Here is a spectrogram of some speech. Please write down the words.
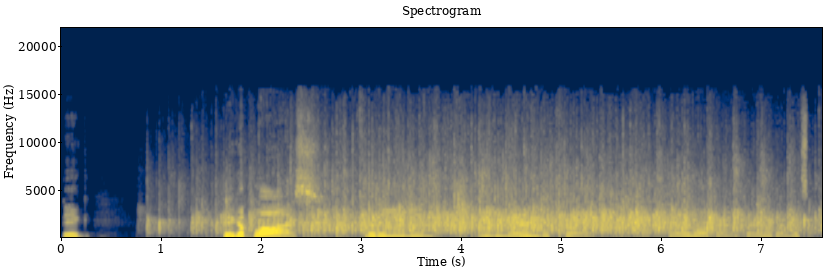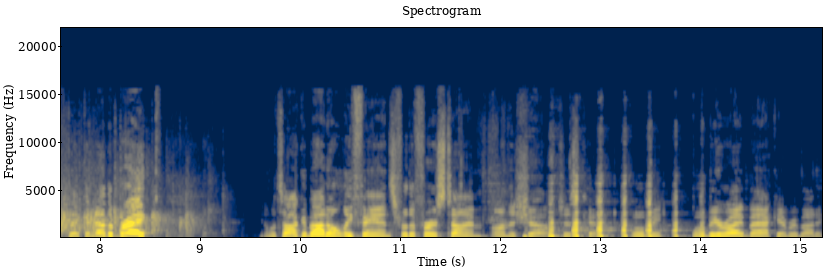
Big, big applause for the union, union there in Detroit. Very well done. Very well done. Let's take another break. And we'll talk about OnlyFans for the first time on the show. Just kidding. we'll be we'll be right back, everybody.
